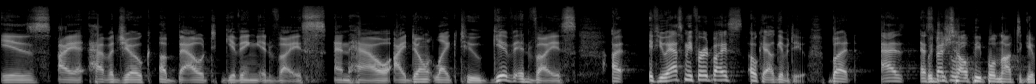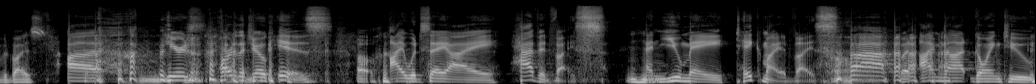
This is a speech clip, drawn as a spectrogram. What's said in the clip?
is I have a joke about giving advice and how I don't like to give advice. I, if you ask me for advice, okay, I'll give it to you. But as Would you tell people not to give advice? uh, here's part of the joke is Oh. I would say I have advice. Mm-hmm. And you may take my advice, Oh. but I'm not going to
